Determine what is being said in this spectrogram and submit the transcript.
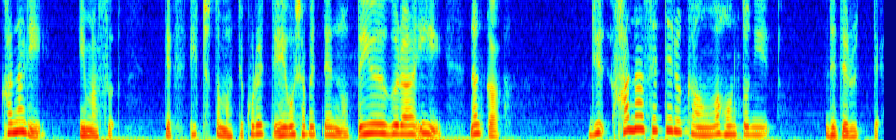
かなりいます。でえちょっと待ってこれって英語喋ってんの？っていうぐらいなんか話せてる感は本当に出てるって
